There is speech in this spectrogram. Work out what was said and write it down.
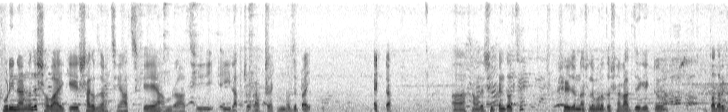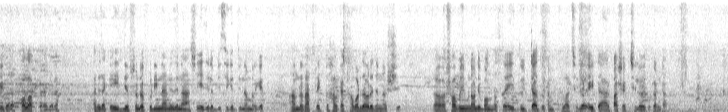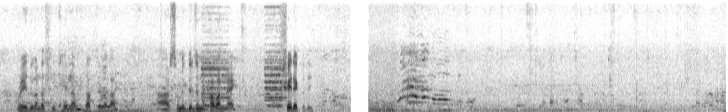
Foodie নারায়ণগঞ্জে সবাইকে স্বাগত জানাচ্ছি। আজকে আমরা আছি এই রাত্র, রাত্রে এখন বাজে প্রায় একটা। আমাদের শিপমেন্ট চলছে। সেই জন্য আসলে মূলত রাত জেগে একটু তদারকি করা ফলো আপ করা যারা। আচ্ছা যাক, এই যে অপশনটা ফুডি নারায়ণে যে না আসি, এই যে বিসিকের দুই নম্বর গেট আমরা রাত্রে একটু হালকা খাবার দাবারের জন্য আসছি। সবই মোটামুটি বন্ধ। তো এই দুইটা দোকান খোলা ছিল, এইটা আর পাশের ছিল ওই দোকানটা। আমরা এই দোকানটা কি খেলাম রাত্রেবেলা? আর শ্রমিকদের জন্য খাবার নেয় সেটা একটু দিই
